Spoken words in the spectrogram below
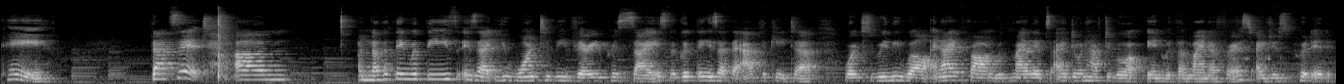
Okay, that's it. Um, another thing with these is that you want to be very precise. The good thing is that the applicator works really well and I found with my lips I don't have to go in with a liner first. I just put it,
